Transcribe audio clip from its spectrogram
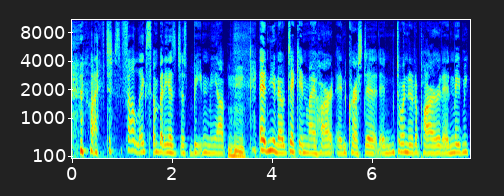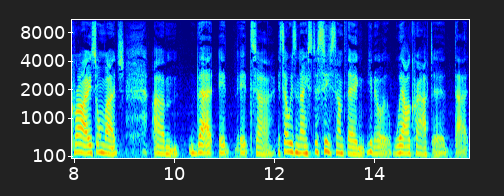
I've just felt like somebody has just beaten me up Mm-hmm. and, you know, taken my heart and crushed it and torn it apart and made me cry so much um, that it it uh, it's always nice to see something, you know, well crafted that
